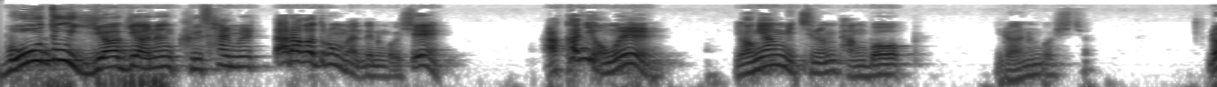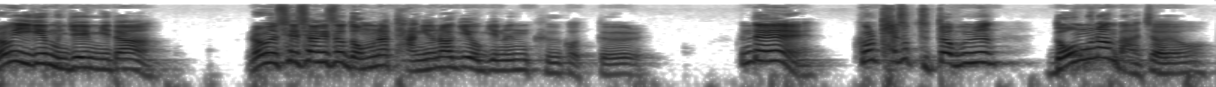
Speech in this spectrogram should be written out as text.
모두 이야기하는 그 삶을 따라가도록 만드는 것이 악한 영을 영향 미치는 방법이라는 것이죠. 그러면 이게 문제입니다. 그러면 세상에서 너무나 당연하게 여기는 그 것들. 근데 그걸 계속 듣다 보면 너무나 맞아요.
